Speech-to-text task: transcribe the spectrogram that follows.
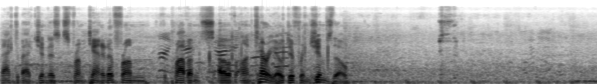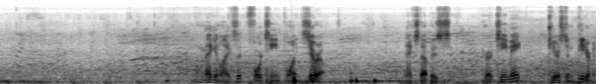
Back-to-back -back gymnasts from Canada, from the province of Ontario, different gyms though. Well, Megan likes it, 14.0. Next up is her teammate, Kirsten Peterman.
